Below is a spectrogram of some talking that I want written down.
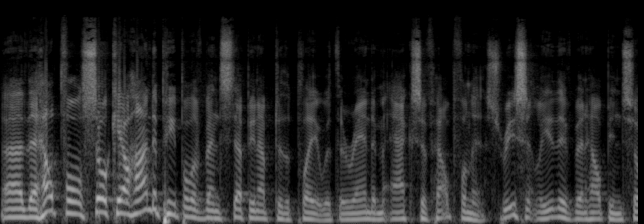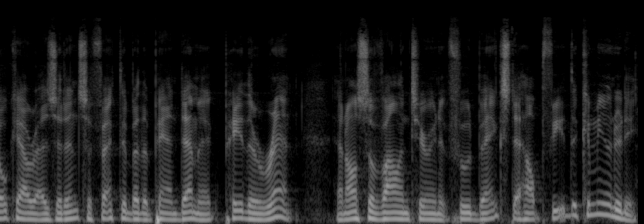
Uh, the helpful SoCal Honda people have been stepping up to the plate with their random acts of helpfulness. Recently, they've been helping SoCal residents affected by the pandemic pay their rent and also volunteering at food banks to help feed the community.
